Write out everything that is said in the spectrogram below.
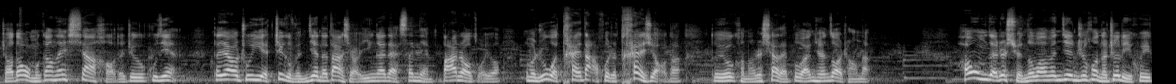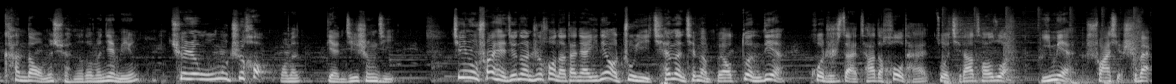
找到我们刚才下好的这个固件。大家要注意，这个文件的大小应该在三点八兆左右。那么如果太大或者太小呢，都有可能是下载不完全造成的。好，我们在这选择完文件之后呢，这里会看到我们选择的文件名，确认无误之后，我们点击升级。进入刷写阶段之后呢，大家一定要注意，千万千万不要断电，或者是在它的后台做其他操作，以免刷写失败。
